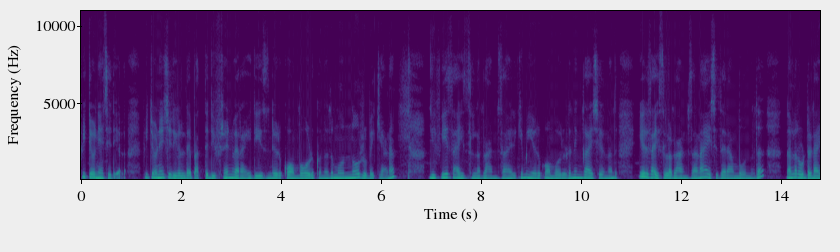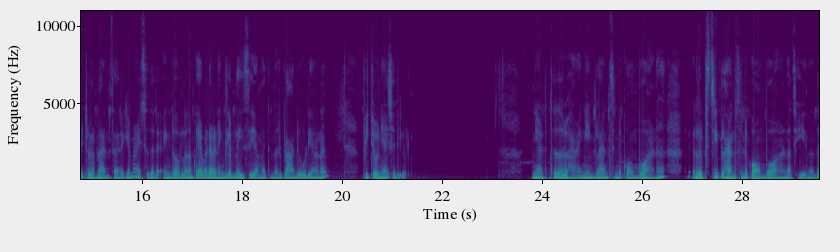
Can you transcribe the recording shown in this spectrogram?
ഫിറ്റോണിയ ചെടികൾ ഫിറ്റോണിയ ചെടികളുടെ പത്ത് ഡിഫറെന്റ് വെറൈറ്റീസിന്റെ ഒരു കോംബോ കൊടുക്കുന്നത് മുന്നൂറ് രൂപയ്ക്കാണ്. ജിഫി സൈസുള്ള പ്ലാന്റ്സ് ആയിരിക്കും ഈ ഒരു കോംബോയിലൂടെ നിങ്ങൾക്ക് അയച്ചു തരുന്നത്. ഈ ഒരു സൈസുള്ള പ്ലാന്റ്സാണ് അയച്ചു തരാൻ പോകുന്നത്. നല്ല റൂട്ടഡ് ആയിട്ടുള്ള പ്ലാന്റ്സ് ആയിരിക്കും അയച്ചു തരിക ഇൻഡോറിൽ നമുക്ക് എവിടെ വേണമെങ്കിലും പ്ലേസ് ചെയ്യാൻ പറ്റുന്ന ഒരു പ്ലാന്റ് കൂടിയാണ് ഫിറ്റോണിയ ചെടികൾ ഇനി അടുത്തത് ഒരു ഹാങ്ങിങ് പ്ലാന്റ്സിന്റെ കോംബോ ആണ്. ലിപ്സ്റ്റി പ്ലാന്റ്സിന്റെ കോംബോ ആണ് ചെയ്യുന്നത്.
